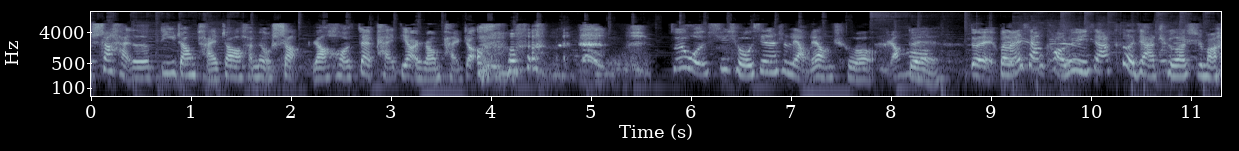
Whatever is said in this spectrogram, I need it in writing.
上海的第一张牌照还没有上，然后再拍第二张牌照。所以我的需求现在是两辆车，然后对。本来想考虑一下特价车是吗？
